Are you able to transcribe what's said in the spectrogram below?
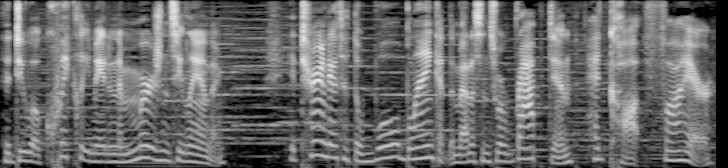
The duo quickly made an emergency landing. It turned out that the wool blanket the medicines were wrapped in had caught fire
